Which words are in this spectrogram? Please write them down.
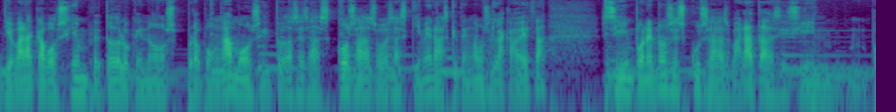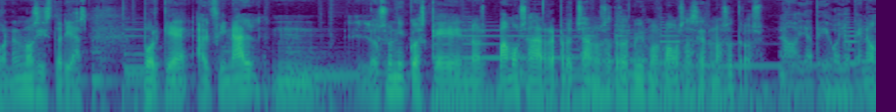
llevar a cabo siempre todo lo que nos propongamos y todas esas cosas o esas quimeras que tengamos en la cabeza, sin ponernos excusas baratas y sin ponernos historias, porque al final mm, los únicos que nos vamos a reprochar nosotros mismos vamos a ser nosotros. No, ya te digo yo que no.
